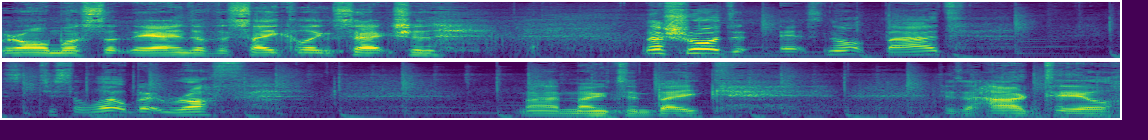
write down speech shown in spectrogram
We're almost at the end of the cycling section. This road, it's not bad. It's just a little bit rough. My mountain bike is a hardtail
